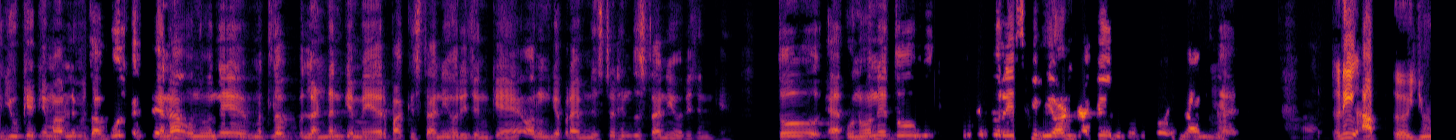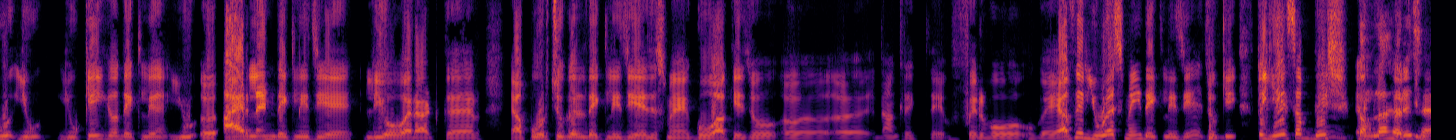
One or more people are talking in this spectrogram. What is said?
यूके के मामले में तो आप बोल सकते हैं ना उन्होंने मतलब लंदन के मेयर पाकिस्तानी ओरिजिन के हैं और उनके प्राइम मिनिस्टर हिंदुस्तानी ओरिजिन के हैं। तो उन्होंने तो तो रेस की बियॉन्ड जाके उन्होंने तो एग्ज़ाम दिया है नहीं आप यू यू यूके को देख ले? आयरलैंड देख लीजिए लियो वराटकर या पोर्चुगल देख लीजिए जिसमें गोवा के जो नागरिक थे फिर वो हो गए। या फिर यूएस में ही देख लीजिए जो कि तो ये सब देश कमला हैरिस है।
